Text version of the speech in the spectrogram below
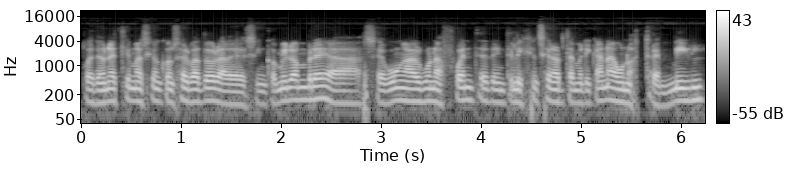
pues de una estimación conservadora de 5.000 hombres a, según algunas fuentes de inteligencia norteamericana, a unos 3.000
